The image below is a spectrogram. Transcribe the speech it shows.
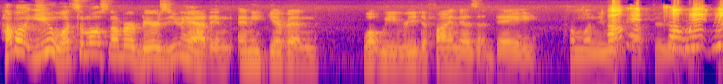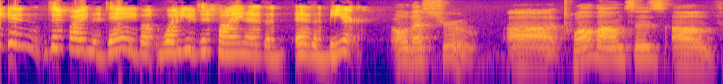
how about you? What's the most number of beers you had in any given what we redefined as a day from when you woke up to so we, we can define the day, but what do you define as a as a beer? Oh, that's true. Uh, 12 ounces of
